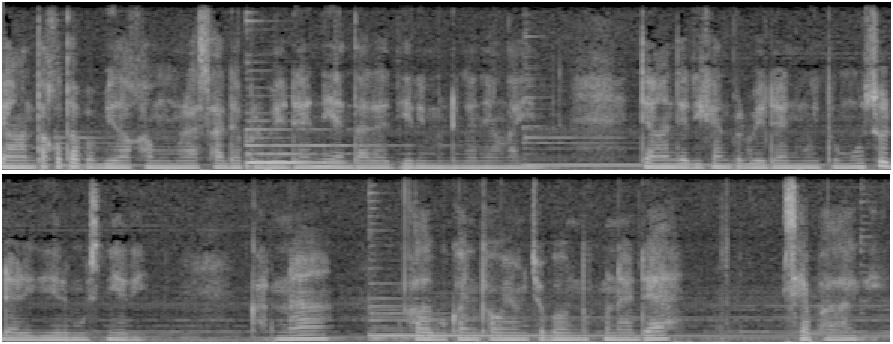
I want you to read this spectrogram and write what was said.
jangan takut apabila kamu merasa ada perbedaan di antara dirimu dengan yang lain. Jangan jadikan perbedaanmu itu musuh dari dirimu sendiri. Karena kalau bukan kau yang mencoba untuk menadah, siapa lagi?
